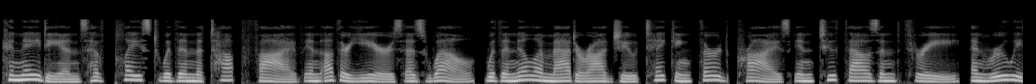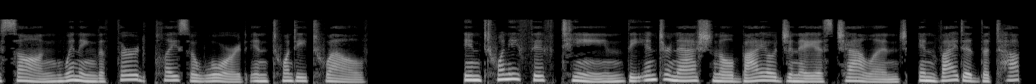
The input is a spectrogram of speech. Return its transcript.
Canadians have placed within the top five in other years as well, with Anila Madiraju taking third prize in 2003, and Rui Song winning the third place award in 2012. In 2015 the International Biogenesis Challenge, invited the top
